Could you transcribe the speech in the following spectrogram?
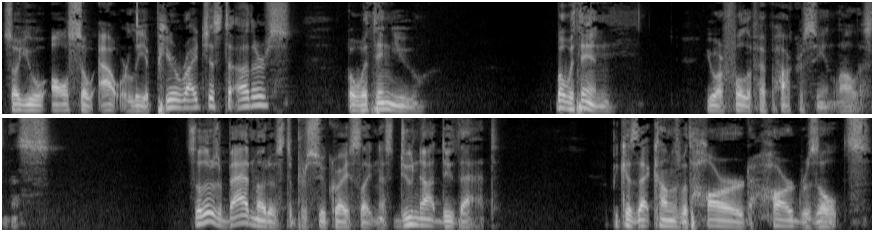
So you also outwardly appear righteous to others, but within you, but within you are full of hypocrisy and lawlessness. So those are bad motives to pursue Christ-likeness. Do not do that. Because that comes with hard, hard results.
